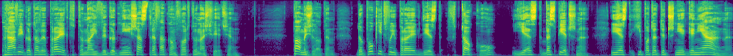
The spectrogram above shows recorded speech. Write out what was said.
prawie gotowy projekt to najwygodniejsza strefa komfortu na świecie. Pomyśl o tym. Dopóki twój projekt jest w toku, jest bezpieczny, jest hipotetycznie genialny.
